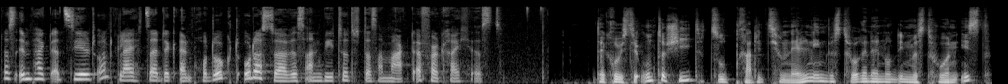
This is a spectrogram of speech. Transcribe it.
das Impact erzielt und gleichzeitig ein Produkt oder Service anbietet, das am Markt erfolgreich ist. Der größte Unterschied zu traditionellen Investorinnen und Investoren ist,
